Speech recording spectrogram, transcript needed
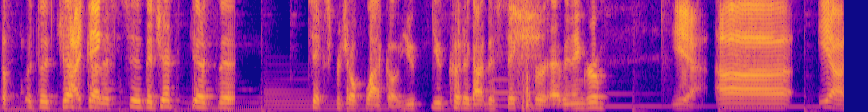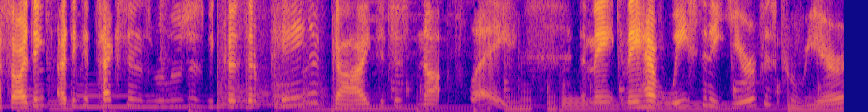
The, the Jets got a the Jets get the six for Joe Flacco. You you could have gotten a six for Evan Engram. yeah, uh, yeah. So I think I think the Texans were losers because they're paying a guy to just not play, and they they have wasted a year of his career,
